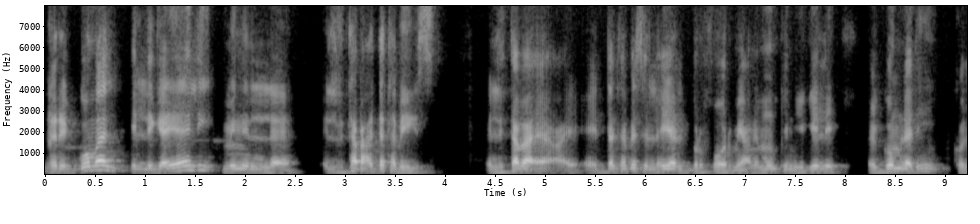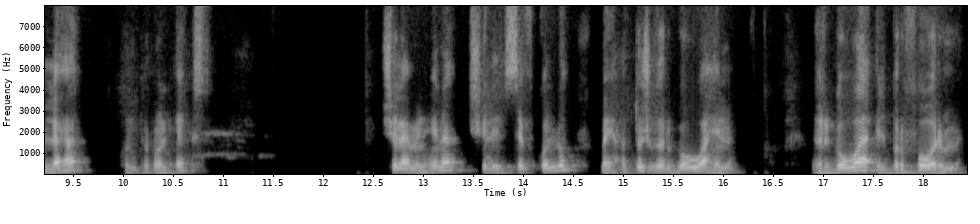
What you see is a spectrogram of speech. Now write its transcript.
غير الجمل اللي جاية لي من اللي تبع ال database اللي تبع ال database اللي هي ال perform يعني ممكن يجي لي الجملة دي كلها control X شيلها من هنا شيل ال save كله ما يحطوش غير جوه هنا غير جوه ال perform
